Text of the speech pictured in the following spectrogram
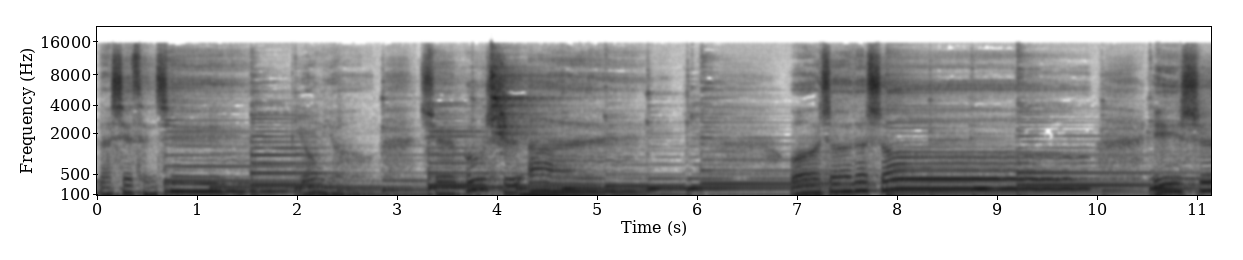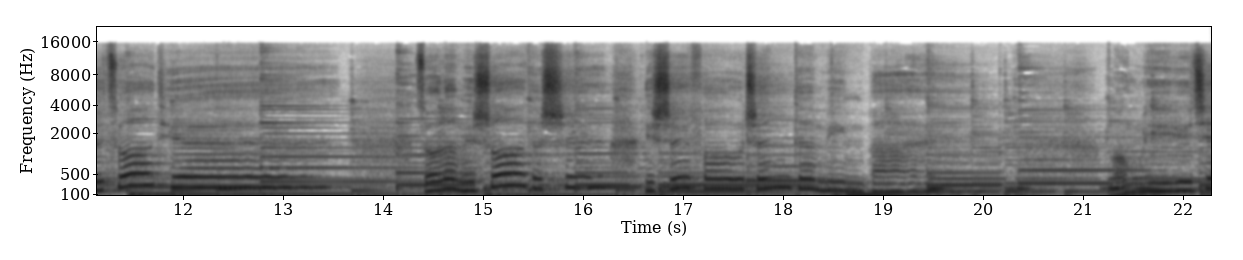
那些曾经拥有，却不是爱。握着的手已是昨天，做了没说的事，你是否真的明白？梦里遇见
